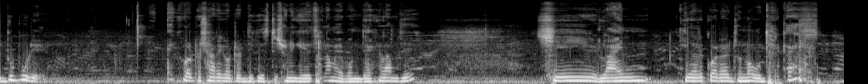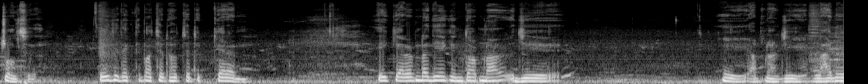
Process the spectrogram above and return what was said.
দুপুরে এগারোটা, সাড়ে এগারোটার দিকে স্টেশনে গিয়েছিলাম এবং দেখলাম যে সেই লাইন ক্লিয়ার করার জন্য উদ্ধার কাজ চলছে। এই যে দেখতে পাচ্ছি এটা হচ্ছে একটা ক্যারেন। এই ক্যারেনটা দিয়ে কিন্তু আপনার যে, এই আপনার যে লাইনে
